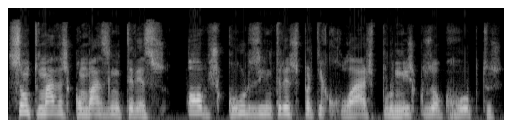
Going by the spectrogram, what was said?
são tomadas com base em interesses obscuros e interesses particulares, promíscuos ou corruptos.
